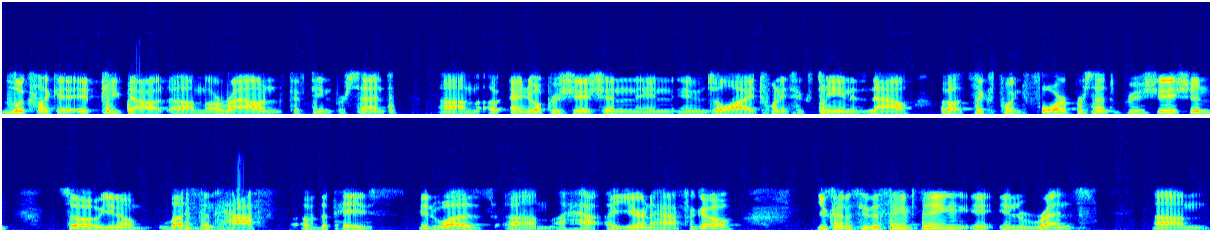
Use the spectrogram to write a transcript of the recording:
looks like it, it peaked out um, around 15%. Um, annual appreciation in, in July 2016 is now about 6.4% appreciation. So, you know, less than half of the pace it was um, a, ha- a, year and a half ago. You kind of see the same thing in, in rents. Um,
